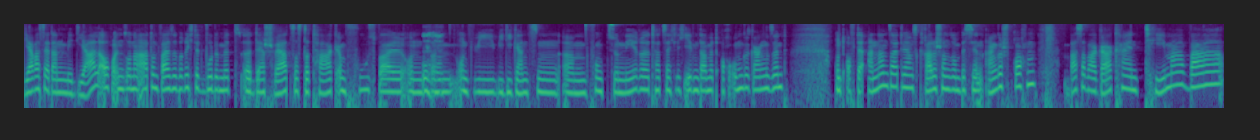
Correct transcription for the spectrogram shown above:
ja, was ja dann medial auch in so einer Art und Weise berichtet wurde mit äh, der schwärzeste Tag im Fußball und, mhm. ähm, und wie, wie die ganzen ähm, Funktionäre tatsächlich eben damit auch umgegangen sind. Und auf der anderen Seite, wir haben es gerade schon so ein bisschen angesprochen, was aber gar kein Thema war,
